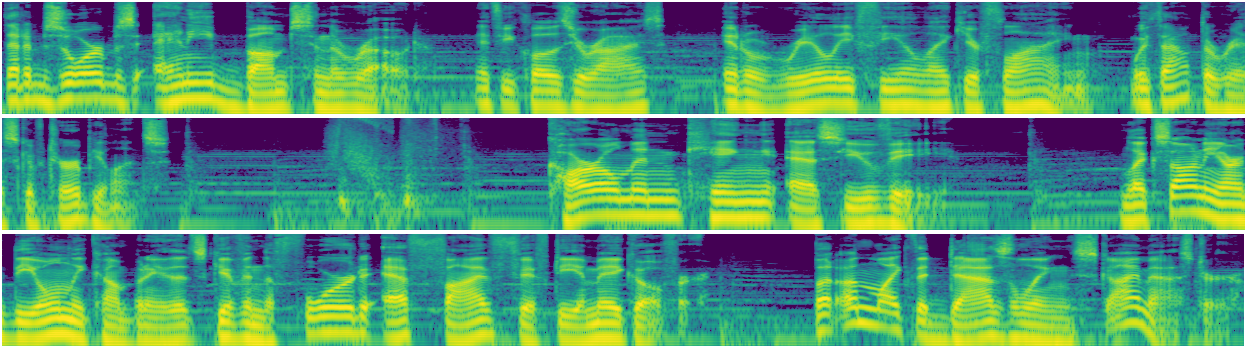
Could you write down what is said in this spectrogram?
that absorbs any bumps in the road. If you close your eyes, it'll really feel like you're flying without the risk of turbulence. Karlmann King SUV Lexani aren't the only company that's given the Ford F550 a makeover. But unlike the dazzling Skymaster,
